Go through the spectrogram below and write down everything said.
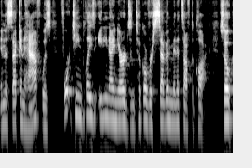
in the second half was 14 plays, 89 yards, and took over seven minutes off the clock. So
